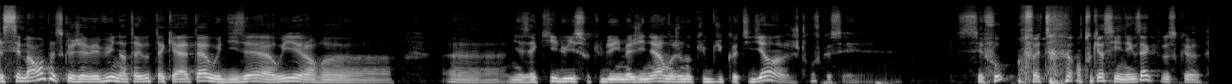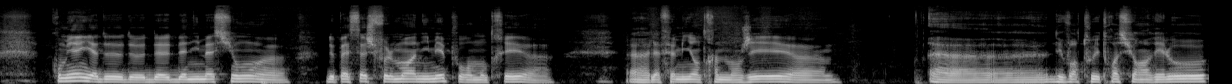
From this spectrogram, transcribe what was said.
C'est marrant parce que j'avais vu une interview de Takahata où il disait ah oui alors euh, euh, Miyazaki lui s'occupe de l'imaginaire, moi je m'occupe du quotidien. Je trouve que c'est c'est faux en fait. en tout cas c'est inexact parce que combien il y a de, d'animations, de passages follement animés pour montrer la famille en train de manger, les voir tous les trois sur un vélo,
